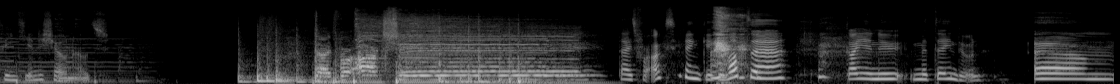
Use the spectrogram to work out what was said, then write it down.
vind je in de show notes. Tijd voor actie. Tijd voor actie, denk ik. Wat eh, kan je nu meteen doen? Ehm,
